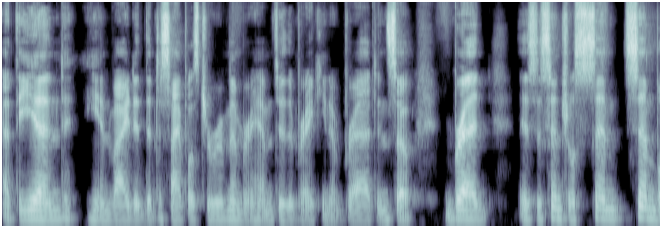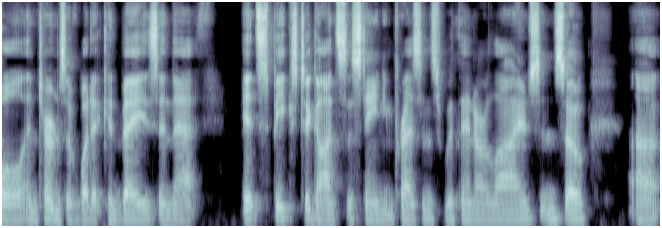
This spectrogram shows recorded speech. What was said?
at the end, he invited the disciples to remember him through the breaking of bread. And so, bread is a central sim- symbol in terms of what it conveys, in that it speaks to God's sustaining presence within our lives. And so, uh,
